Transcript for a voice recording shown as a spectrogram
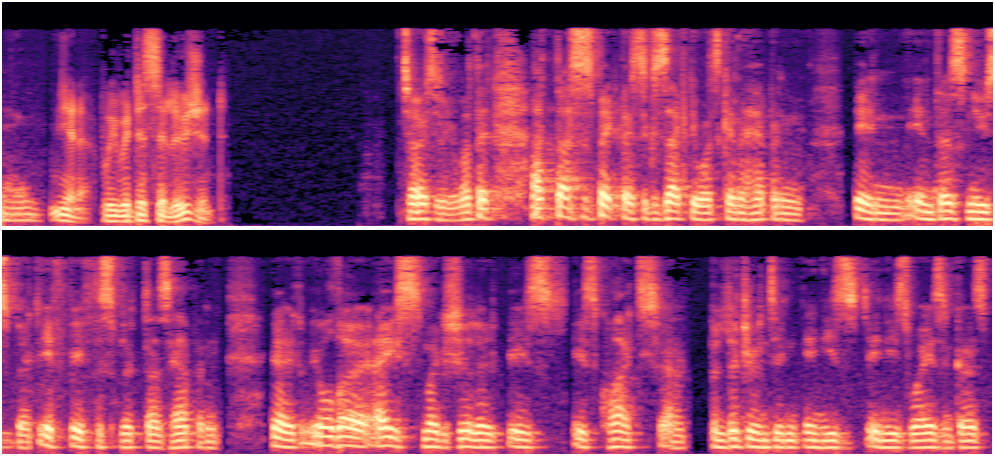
mm. you know, we were disillusioned. Totally. But that, I, I, suspect that's exactly what's going to happen in, in this new split, if, if the split does happen. Yeah, although Ace Magashule is is quite uh, belligerent in, in his in his ways and goes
